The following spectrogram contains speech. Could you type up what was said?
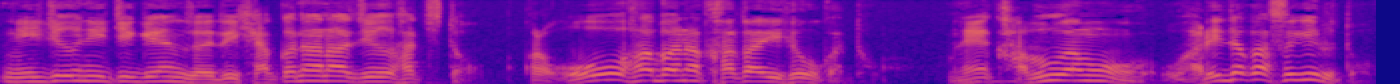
20日現在で178と。これ大幅な過大評価と。ね、株はもう割高すぎると。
